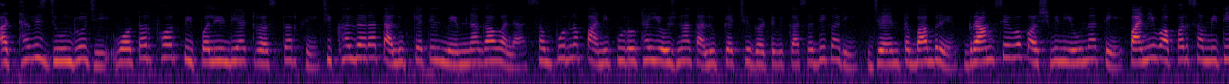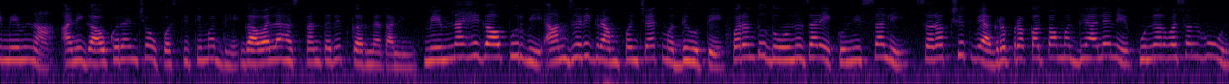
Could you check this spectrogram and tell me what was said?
अठ्ठावीस जून रोजी वॉटर फॉर पीपल इंडिया ट्रस्टतर्फे चिखलदरा तालुक्यातील मेमना गावाला संपूर्ण पाणी पुरवठा योजना तालुक्याचे गट विकास अधिकारी जयंत बाबरे ग्रामसेवक अश्विन येवनाते पाणी वापर समिती मेमना आणि गावकऱ्यांच्या उपस्थितीमध्ये गावाला हस्तांतरित करण्यात आली. मेमना हे गाव पूर्वी आमझरी ग्रामपंचायत मध्ये होते परंतु दोन हजार एकोणवीस साली संरक्षित व्याघ्र प्रकल्पामध्ये आल्याने पुनर्वसन होऊन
